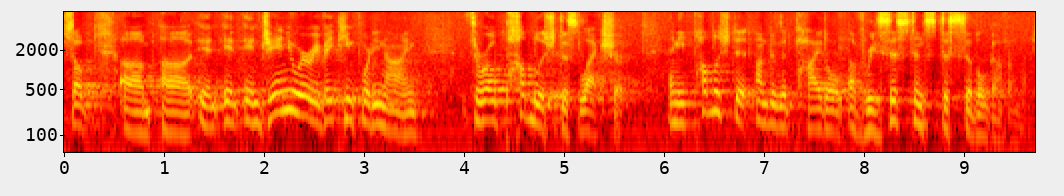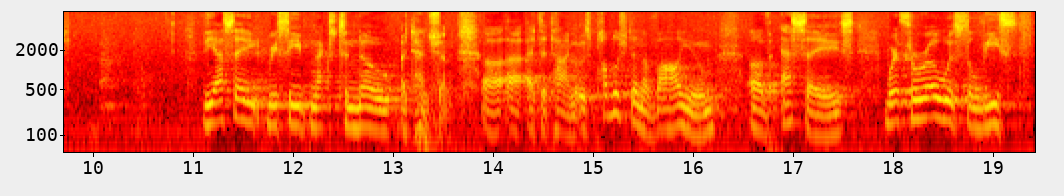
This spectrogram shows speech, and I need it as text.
So um, uh, in, in, in January of 1849, Thoreau published this lecture, and he published it under the title of Resistance to Civil Government. The essay received next to no attention uh, uh, at the time. It was published in a volume of essays where Thoreau was the least,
